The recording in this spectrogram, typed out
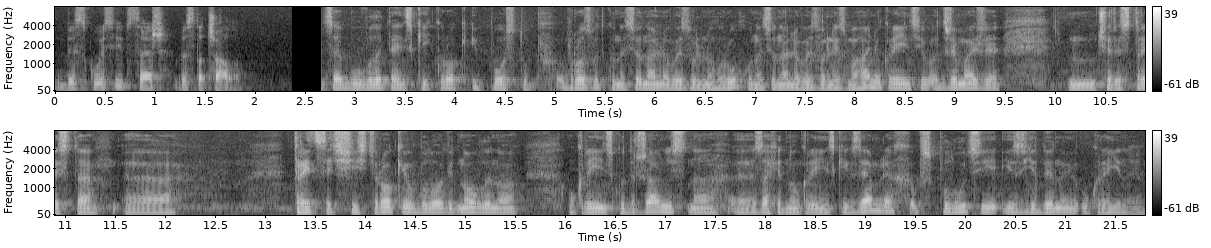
дискусій все ж вистачало. Це був велетенський крок і поступ в розвитку національно-визвольного руху, національно-визвольних змагань українців, адже майже через 336 років було відновлено українську державність на е, західноукраїнських землях в сполуці із єдиною Україною.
